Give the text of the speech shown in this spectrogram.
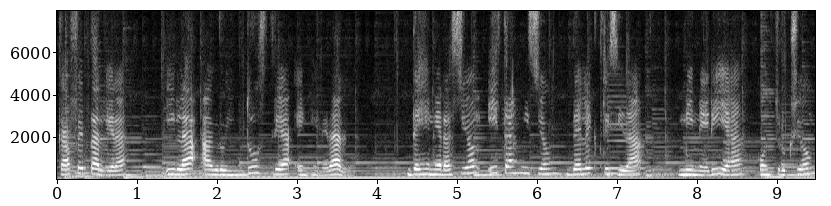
cafetalera y la agroindustria en general, de generación y transmisión de electricidad, minería, construcción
